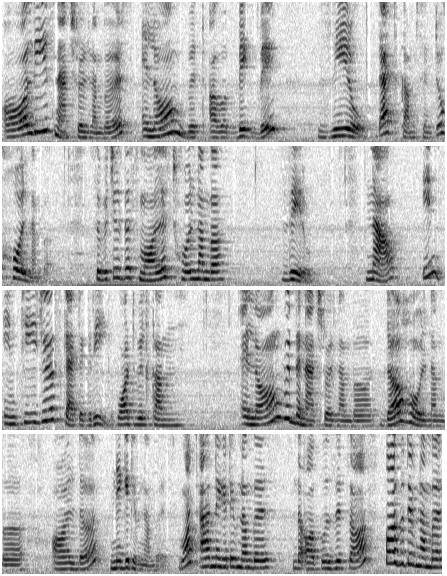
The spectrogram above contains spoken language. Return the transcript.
All these natural numbers along with our big big 0 that comes into whole number. So which is the smallest whole number? 0. Now, in integers category, what will come? Along with the natural number, the whole number, all the negative numbers. What are negative numbers? The opposites of positive number.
